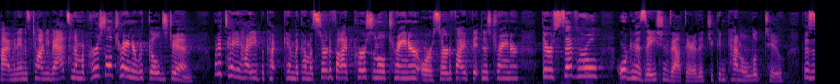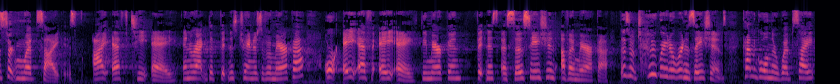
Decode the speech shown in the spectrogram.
Hi, my name is Tanya Batts, and I'm a personal trainer with Gold's Gym. I want to tell you how you beca- can become a certified personal trainer or a certified fitness trainer. There are several organizations out there that you can kind of look to. There's a certain website, it's IFTA, Interactive Fitness Trainers of America, or AFAA, the American Fitness Association of America. Those are two great organizations. Kind of go on their website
